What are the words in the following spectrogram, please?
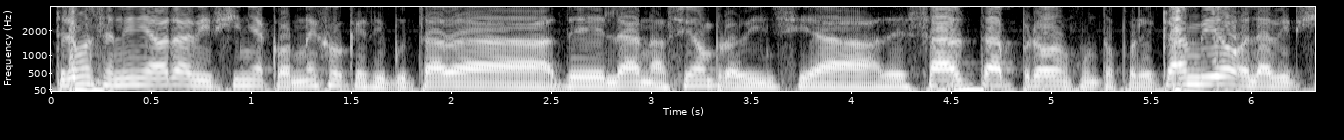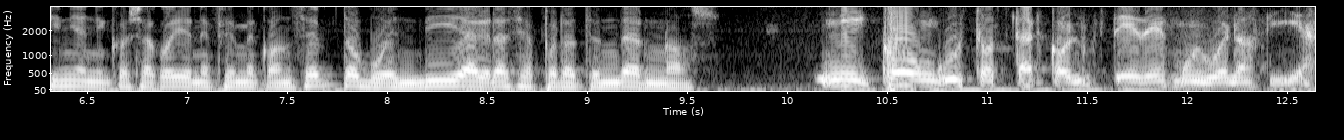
Tenemos en línea ahora a Virginia Cornejo, que es diputada de la Nación, provincia de Salta, PRO Juntos por el Cambio. Hola Virginia, Nico Yacoy en FM Concepto. Buen día, gracias por atendernos. Nico, un gusto estar con ustedes. Muy buenos días.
